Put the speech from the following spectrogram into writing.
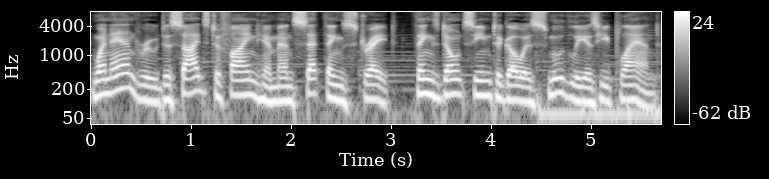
When Andrew decides to find him and set things straight, things don't seem to go as smoothly as he planned,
